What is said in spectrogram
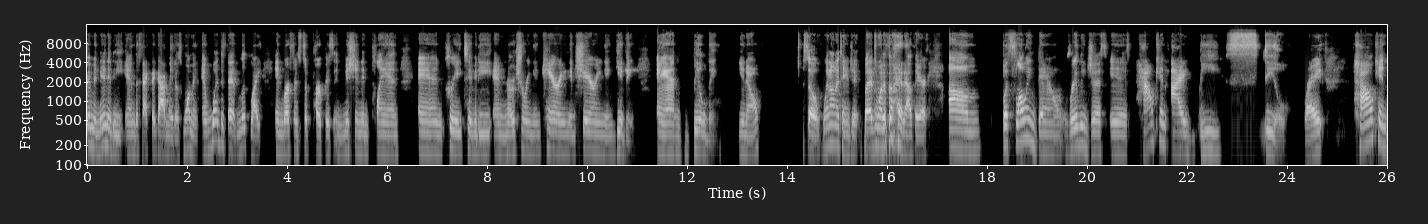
femininity and the fact that god made us woman and what does that look like in reference to purpose and mission and plan and creativity and nurturing and caring and sharing and giving and building you know? So went on a tangent but i just want to throw that out there. Um but slowing down really just is how can i be still right? How can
